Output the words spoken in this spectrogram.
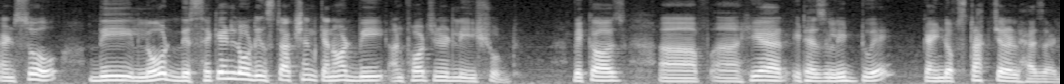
and so the load the second load instruction cannot be unfortunately issued because uh, uh, here it has lead to a kind of structural hazard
